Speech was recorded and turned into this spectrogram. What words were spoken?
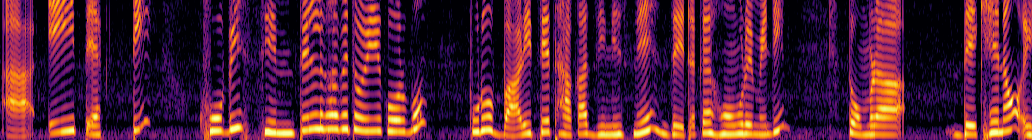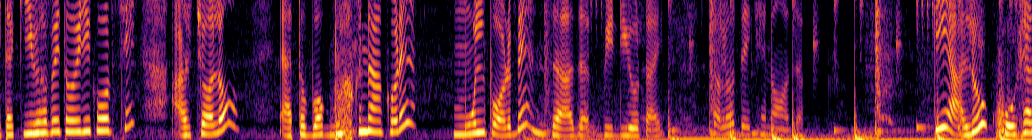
আর এই প্যাকটি খুবই সিম্পলভাবে তৈরি করব। পুরো বাড়িতে থাকা জিনিস নিয়ে যে এটাকে হোম রেমেডি তোমরা দেখে নাও এটা কীভাবে তৈরি করছি। আর চলো এত বক বক না করে মূল পর্বে যা যাক ভিডিওটায়। চলো দেখে নেওয়া যাক। একটি আলু খোসা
